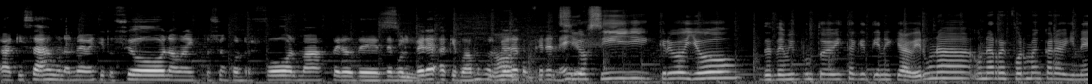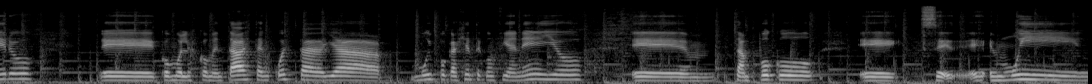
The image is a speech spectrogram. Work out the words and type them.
a, a quizás una nueva institución, a una institución con reformas, pero de, de Sí. volver a, a que podamos volver No, a confiar en Sí o ellos. sí, creo yo, desde mi punto de vista, que tiene que haber una, una reforma en carabineros. Eh, como les comentaba, esta encuesta ya muy poca gente confía en ellos. Eh, tampoco eh, se- es muy.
